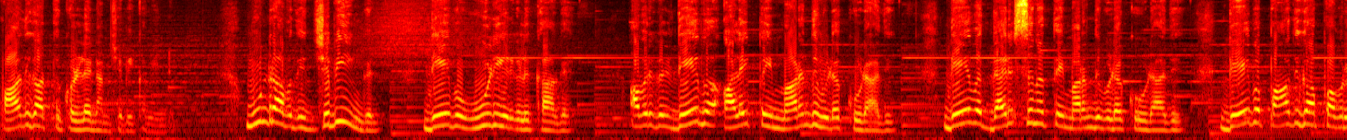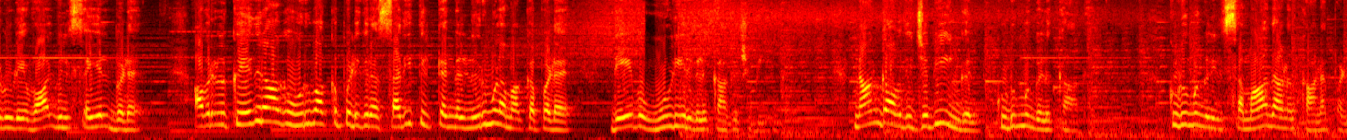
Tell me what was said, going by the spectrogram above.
பாதுகாத்து கொள்ள நாம் ஜெபிக்க வேண்டும். மூன்றாவது ஜெபியுங்கள். தேவ ஊழியர்களுக்காக. அவர்கள் தேவ அழைப்பை மறந்து விடக்கூடாது தேவ தரிசனத்தை மறந்து விடக்கூடாது தேவ பாதுகாப்பு அவர்களுடைய வாழ்வில் செயல்பட அவர்களுக்கு எதிராக உருவாக்கப்படுகிற சதி திட்டங்கள் நிர்மூலமாக்கப்பட தேவ ஊழியர்களுக்காக ஜெபியுங்கள். நான்காவது ஜெபியுங்கள் குடும்பங்களுக்காக. குடும்பங்களில் சமாதானம் காணப்பட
